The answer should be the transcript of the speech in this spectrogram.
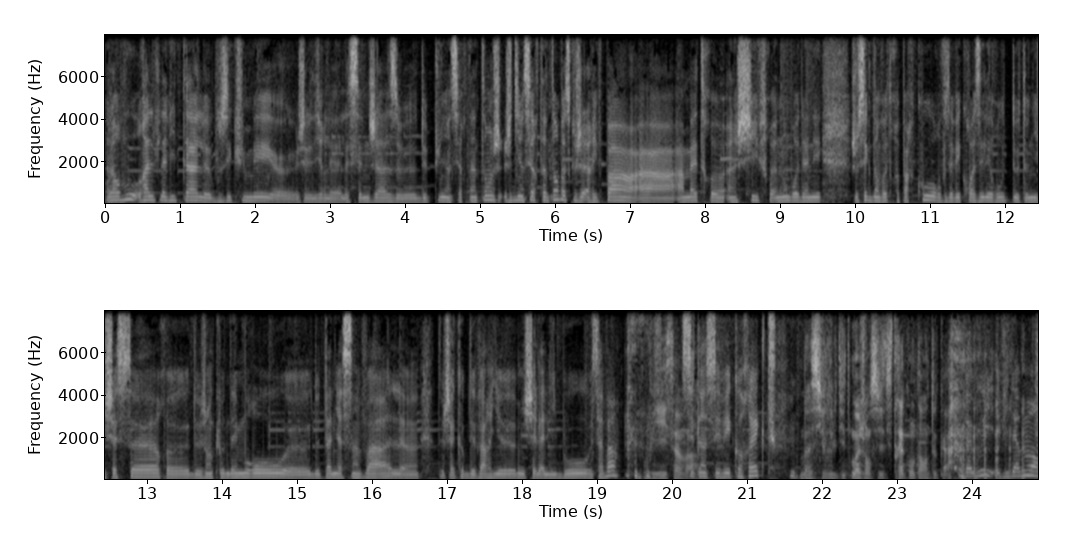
Alors vous, Ralph Lavital, vous écumez, euh, j'allais dire, la, la, scène jazz euh, depuis un certain temps. Je, je, dis un certain temps parce que je n'arrive pas à, à, mettre un chiffre, un nombre d'années. Je sais que dans votre parcours, vous avez croisé les routes de Tony Chesser, euh, de Jean-Claude Desmoureaux, euh, de Tania Saint-Val, de Jacob Desvarieux, Michel Alibaud. Ça va? Oui, ça va. C'est un CV correct? Bah si vous le dites, moi j'en suis très content en tout cas. Bah oui, évidemment,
